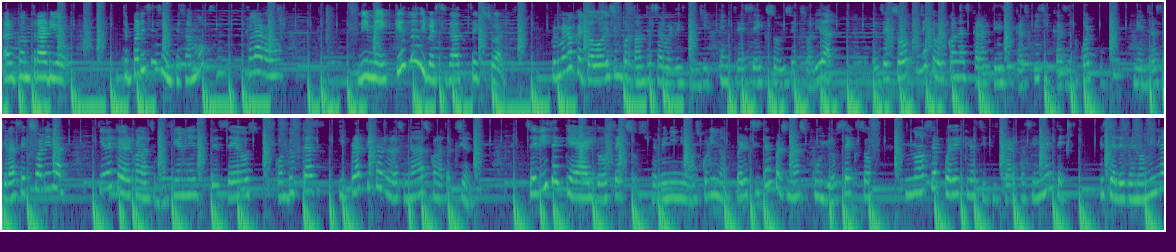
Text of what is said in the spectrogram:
Al contrario, ¿te parece si empezamos? Claro. Dime, ¿qué es la diversidad sexual? Primero que todo, es importante saber distinguir entre sexo y sexualidad. El sexo tiene que ver con las características físicas del cuerpo, mientras que la sexualidad tiene que ver con las emociones, deseos, conductas y prácticas relacionadas con la atracción. Se dice que hay dos sexos, femenino y masculino, pero existen personas cuyo sexo no se puede clasificar fácilmente y se les denomina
